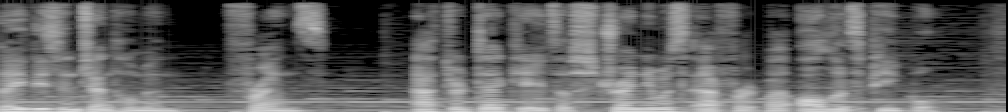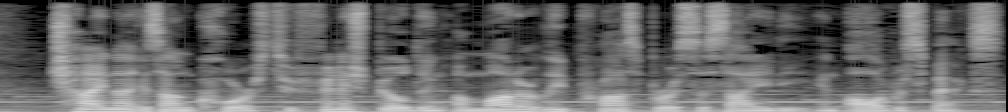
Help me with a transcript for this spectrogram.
Ladies and gentlemen, friends, after decades of strenuous effort by all its people, China is on course to finish building a moderately prosperous society in all respects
